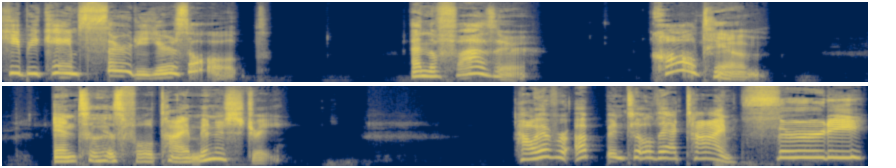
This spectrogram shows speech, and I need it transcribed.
he became 30 years old. And the father called him into his full time ministry. However, up until that time, 30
